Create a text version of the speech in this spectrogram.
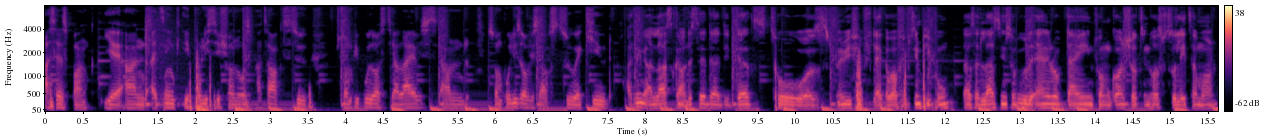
Access Bank. Yeah, and I think a police station was attacked too. Some people lost their lives, and some police officers too were killed. I think at last count they said that the death toll was maybe 50, like about 15 people. That was the last thing. Some people ended up dying from gunshots in hospital later on.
